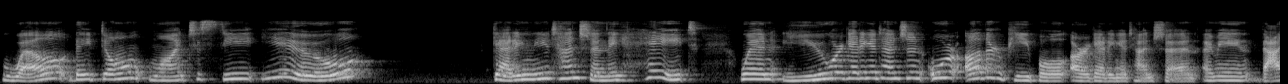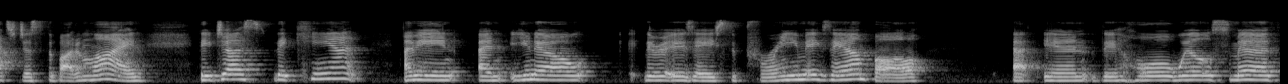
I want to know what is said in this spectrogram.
Well, they don't want to see you getting the attention. They hate when you are getting attention or other people are getting attention. I mean, that's just the bottom line. They just they can't I mean, and you know, there is a supreme example uh, in the whole Will Smith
